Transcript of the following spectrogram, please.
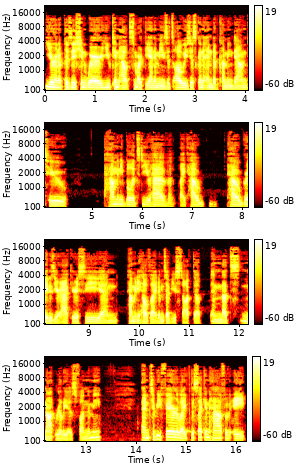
you're in a position where you can outsmart the enemies. It's always just going to end up coming down to how many bullets do you have, like how how great is your accuracy, and how many health items have you stocked up. And that's not really as fun to me. And to be fair, like the second half of eight,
